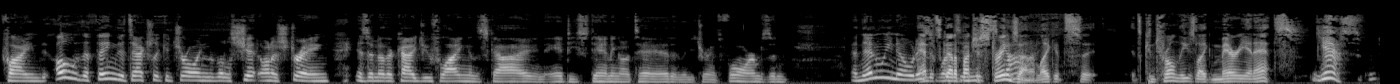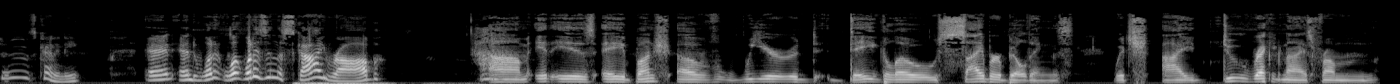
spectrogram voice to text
find, oh, the thing that's actually controlling the little shit on a string is another kaiju flying in the sky and Anti standing on its head and then he transforms and, and then we notice and it's got a bunch of strings sky. on it, like it's uh, it's controlling these like marionettes. Yes, it's kind of neat. And, and what, what, what is in the sky, Rob? Um, it is a bunch of weird day glow cyber buildings, which I do recognize from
